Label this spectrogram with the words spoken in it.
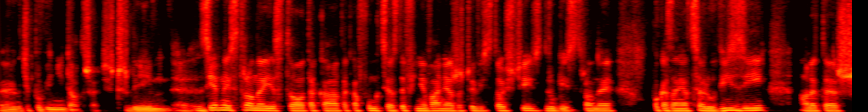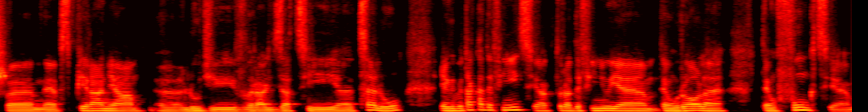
e, gdzie powinni dotrzeć. Czyli e, z jednej strony jest to taka, taka funkcja zdefiniowania rzeczywistości, z drugiej strony pokazania celu wizji, ale też e, wspierania ludzi w realizacji celu. Jakby taka definicja, która definiuje tę rolę, tę funkcję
